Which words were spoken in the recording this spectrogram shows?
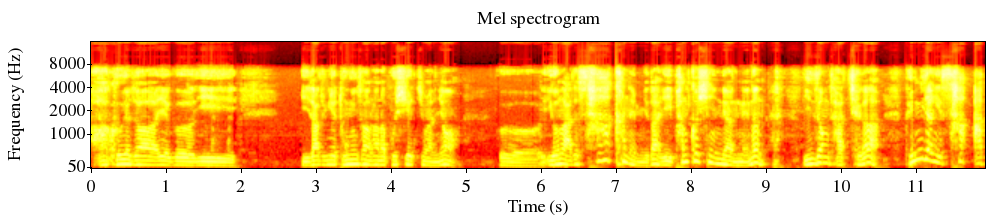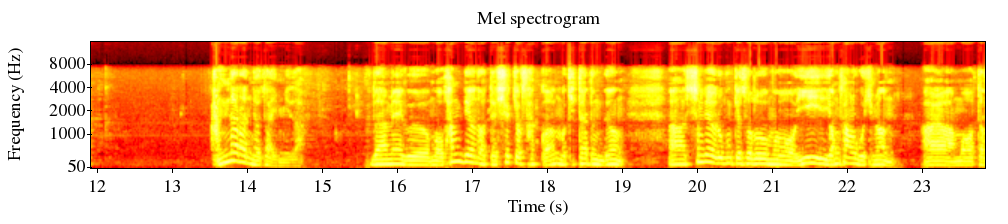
아 그 여자의 그이 이 나중에 동영상을 하나 보시겠지만요. 그 이거는 아주 사악한 애입니다. 이 팡커신이라는 애는 인성 자체가 굉장히 사악 악랄한 여자입니다. 그 다음에 그 뭐 황대현 어떤 실격 사건 뭐 기타 등등. 아 시청자 여러분께서도 뭐 이 영상을 보시면 아, 뭐 어떤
